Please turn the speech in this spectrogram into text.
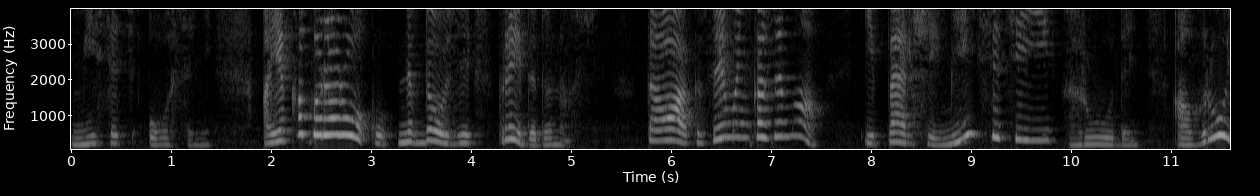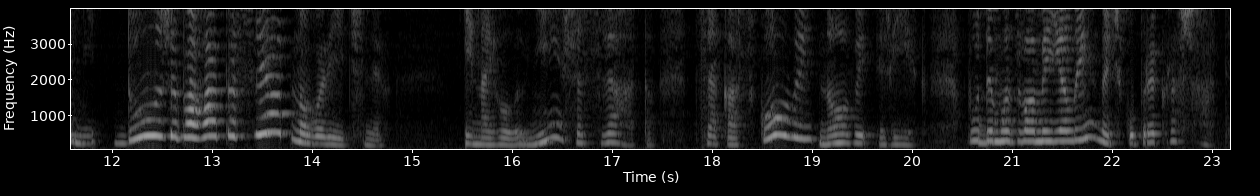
місяць осені. А яка пора року невдовзі прийде до нас? Так, зимонька зима. І перший місяць її грудень, а в грудні дуже багато свят новорічних. І найголовніше свято це казковий новий рік. Будемо з вами ялиночку прикрашати.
